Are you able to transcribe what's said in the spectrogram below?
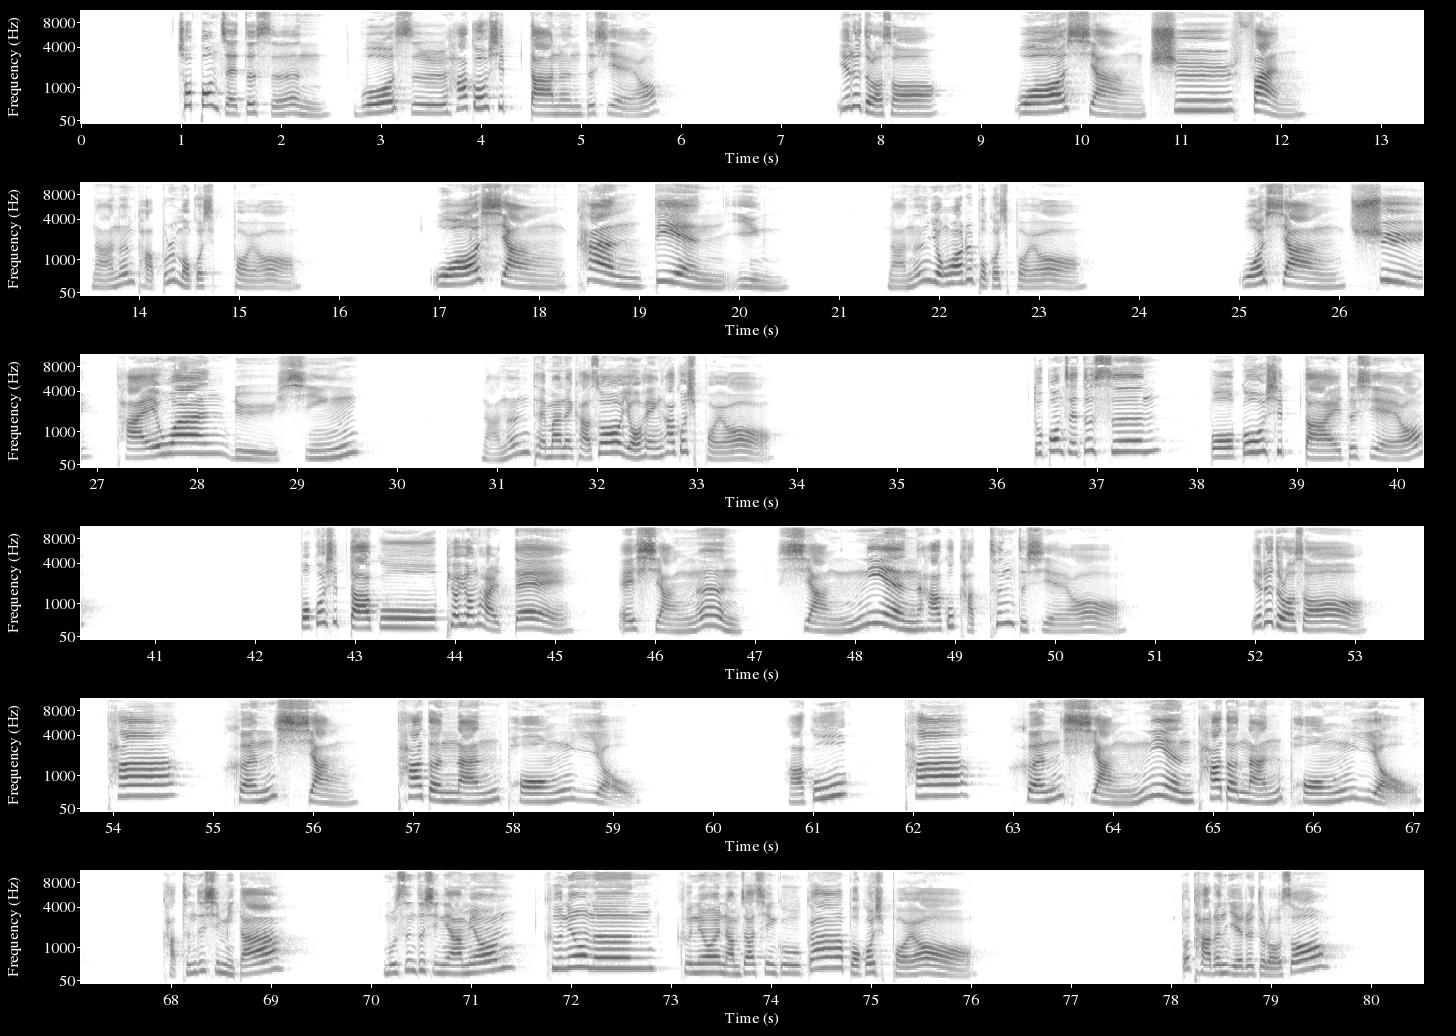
첫 번째 뜻은 무엇을 하고 싶다는 뜻이에요. 예를 들어서 我想吃饭 나는 밥을 먹고 싶어요. 我想看电影 나는 영화를 보고 싶어요. 我想去台湾旅行 나는 대만에 가서 여행하고 싶어요. 두 번째 뜻은 보고 싶다의 뜻이에요. 보고 싶다고 표현할 때의 想는 想念하고 같은 뜻이에요. 예를 들어서 他很想他的男朋友 하고 他很想念他的男朋友 같은 뜻입니다. 무슨 뜻이냐면 그녀는 그녀의 남자친구가 보고 싶어요. 또 다른 예를 들어서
